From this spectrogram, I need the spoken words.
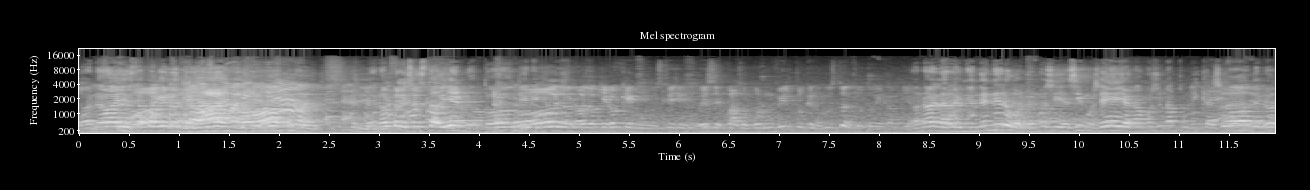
No, no, ahí está para que lo trabajen. No, pero eso está bien, ¿no? Todo no, tiene yo no, yo quiero que guste. Pues se pasó por un filtro que no gustó, entonces lo que cambiar. No, no, en la reunión de enero volvemos y decimos, hey, hagamos una publicación de lo.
